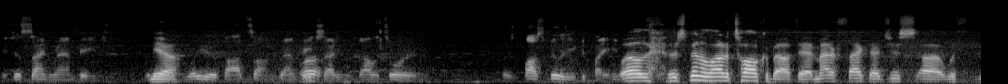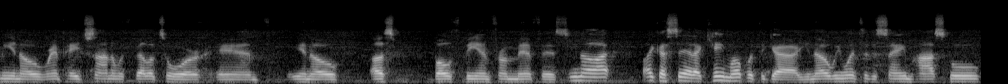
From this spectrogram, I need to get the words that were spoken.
They just signed Rampage. What yeah. Are, what are your thoughts on Rampage well, signing with Bellator? There's a possibility you could fight him. Well, there's been a lot of talk about that. Matter of fact, I just uh, with you know Rampage signing with Bellator, and you know us both being from Memphis. You know, I like I said, I came up with the guy. You know, we went to the same high school.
